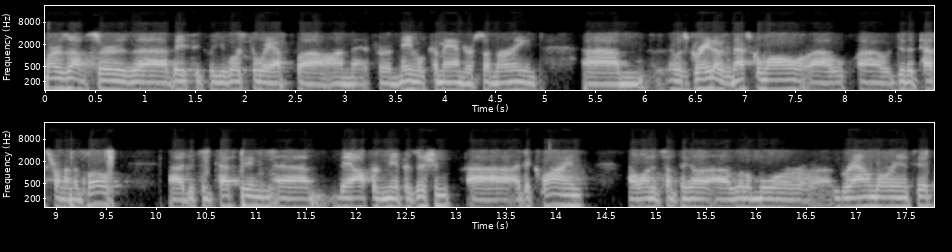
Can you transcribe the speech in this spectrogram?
Mars officer is uh, basically you work your way up uh, on the, for a naval command or submarine. Um, it was great. I was in Esquimalt. Uh, did a test run on the boat. did some testing. Um, they offered me a position. I declined. I wanted something a, a little more ground oriented.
